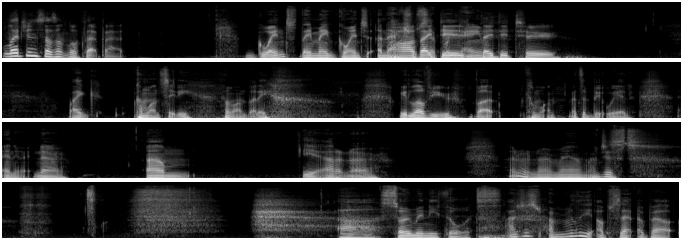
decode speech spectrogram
Legends doesn't look that bad. Gwent, they made Gwent an oh, actual oh, they separate did. game. They did too. Like, come on, CD, come on, buddy. we love you, but come on, that's a bit weird. Anyway, no. Um, yeah, I don't know. I don't know, man. I just Ah, so many thoughts. I just I'm really upset about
